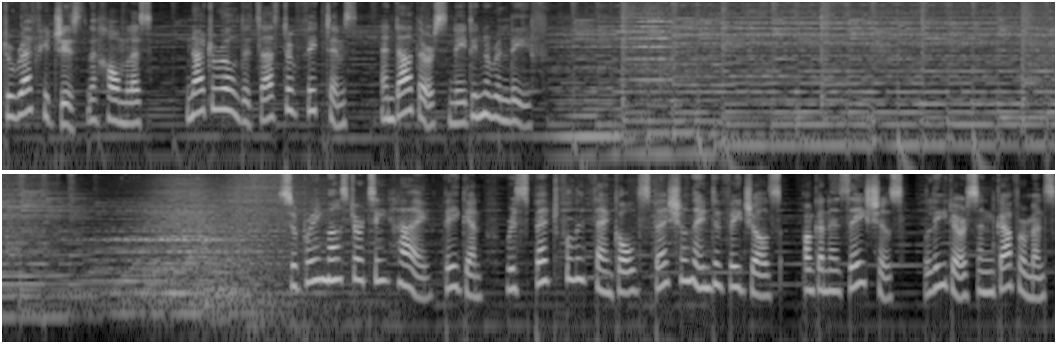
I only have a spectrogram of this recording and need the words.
to refugees, the homeless, natural disaster victims, and others needing relief. Supreme Master Ching Hai, vegan, respectfully thank all special individuals, organizations, leaders, and governments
